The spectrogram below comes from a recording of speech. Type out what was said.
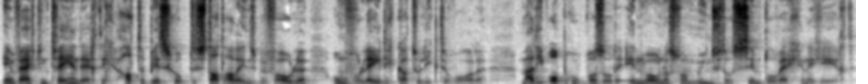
In 1532 had de bisschop de stad al eens bevolen om volledig katholiek te worden, maar die oproep was door de inwoners van Münster simpelweg genegeerd.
